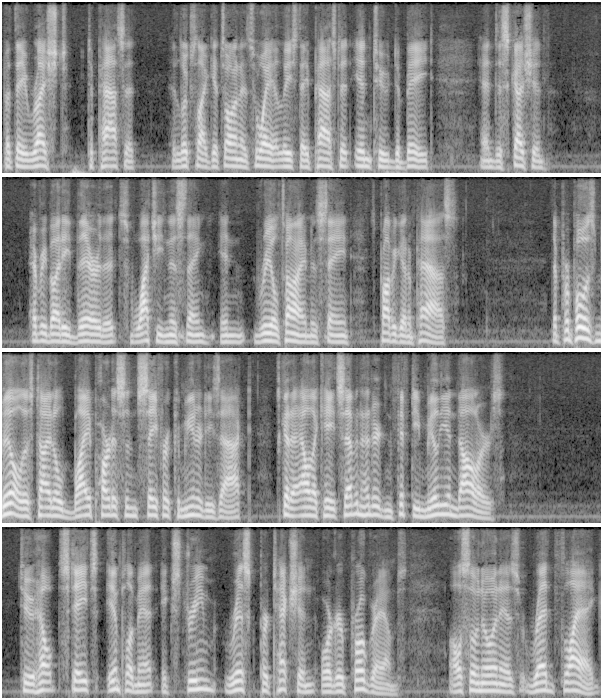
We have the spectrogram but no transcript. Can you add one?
But they rushed to pass it. It looks like it's on its way. At least they passed it into debate and discussion. Everybody there that's watching this thing in real time is saying it's probably going to pass. The proposed bill is titled Bipartisan Safer Communities Act. It's going to allocate $750 million to help states implement extreme risk protection order programs, also known as red flag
